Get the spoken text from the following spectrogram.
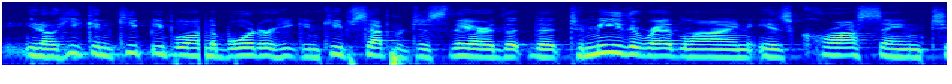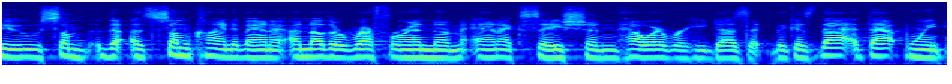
you know, he can keep people on the border, he can keep separatists there. The, the, to me, the red line is crossing to some, the, uh, some kind of an, another referendum, annexation, however he does it, because that, at that point,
